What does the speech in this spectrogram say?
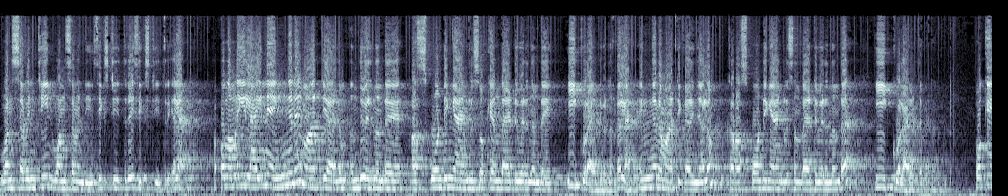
one seventeen one seventeen sixty three sixty three അല്ലെ? അപ്പൊ നമ്മൾ ഈ ലൈനെ എങ്ങനെ മാറ്റിയാലും എന്ത് വരുന്നുണ്ട്? കറസ്പോണ്ടിങ് ആംഗിൾസ് ഒക്കെ എന്തായിട്ട് വരുന്നുണ്ട്? ഈക്വൽ ആയിട്ട് വരുന്നുണ്ട് അല്ലെ? എങ്ങനെ മാറ്റി കഴിഞ്ഞാലും കറസ്പോണ്ടിങ് ആംഗിൾസ് എന്തായിട്ട് വരുന്നുണ്ട്? ഈക്വൽ ആയിട്ട് വരുന്നുണ്ട്. ഓക്കെ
